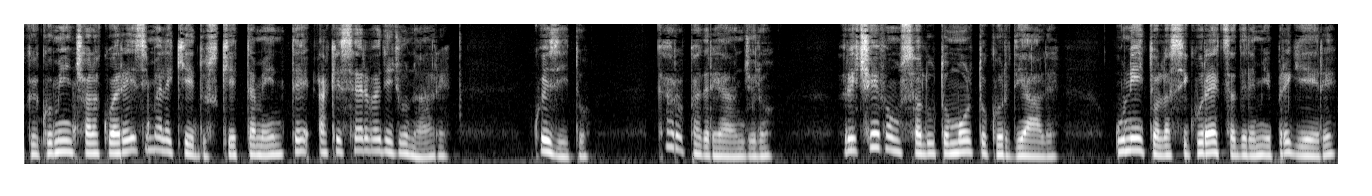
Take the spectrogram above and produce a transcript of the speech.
che comincia la Quaresima le chiedo schiettamente a che serva digiunare. Quesito. Caro Padre Angelo, riceva un saluto molto cordiale, unito alla sicurezza delle mie preghiere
